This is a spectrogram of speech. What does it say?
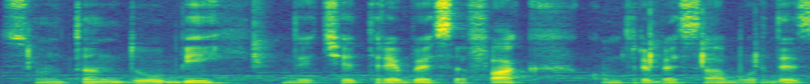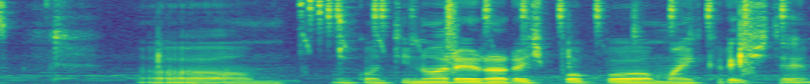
sunt în dubii de ce trebuie să fac, cum trebuie să abordez. Uh, în continuare, Rareș Pop uh, mai crește.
